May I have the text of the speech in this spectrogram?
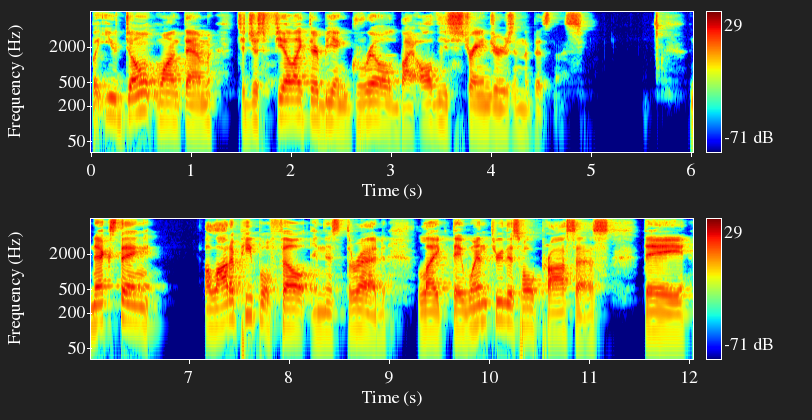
but you don't want them to just feel like they're being grilled by all these strangers in the business. Next thing, a lot of people felt in this thread like they went through this whole process they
